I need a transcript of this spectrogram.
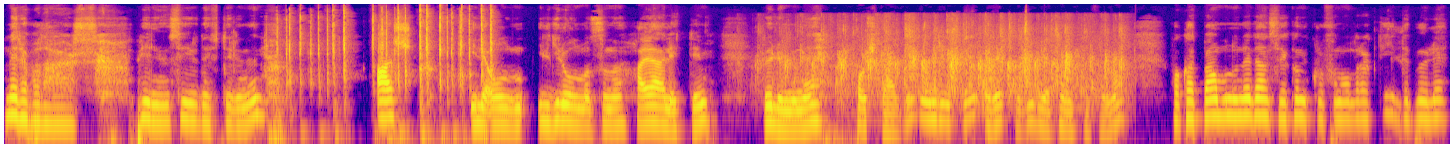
Merhabalar. Pelin Seyir Defteri'nin aşk ile ol- ilgili olmasını hayal ettiğim bölümüne hoş geldiniz. Öncelikle evet bu bir yaka mikrofonu. Fakat ben bunu nedense yaka mikrofonu olarak değil de böyle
